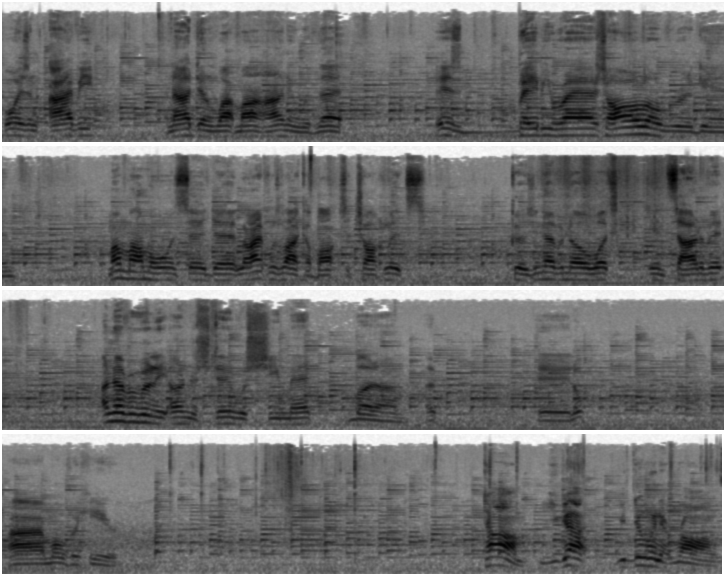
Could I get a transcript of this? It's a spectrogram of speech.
poison ivy, and I didn't wipe my honey with that. It's baby rash all over again. My mama once said that life was like a box of chocolates, cause you never know what's inside of it. I never really understood what she meant, but um, uh, hello. I'm over here. Tom, you got, you're doing it wrong.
